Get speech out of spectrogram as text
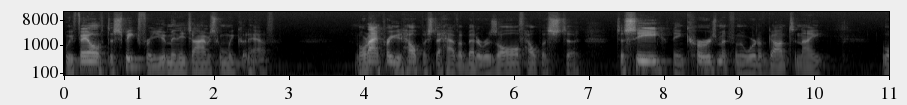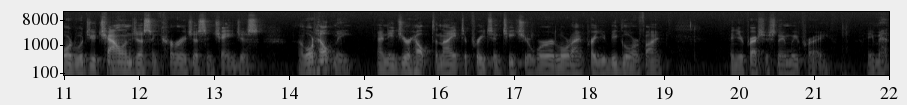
We fail to speak for you many times when we could have. Lord, I pray you'd help us to have a better resolve, help us to, to see the encouragement from the Word of God tonight. Lord, would you challenge us, encourage us, and change us? Now, Lord, help me. I need your help tonight to preach and teach your word. Lord, I pray you be glorified. In your precious name we pray. Amen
